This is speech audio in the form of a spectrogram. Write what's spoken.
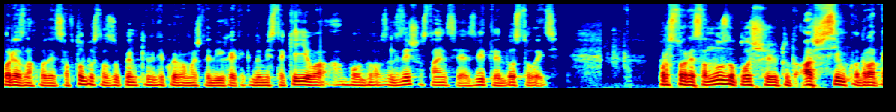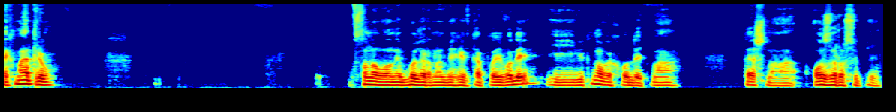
Поряд знаходиться автобусна зупинка, від якої ви можете доїхати до міста Києва або до залізничної станції, звідти до столиці. Просторий санвузол площею тут аж 7 квадратних метрів. Встановлений бойлер на обігрів теплої води, і вікно виходить на, теж на озеро Супій.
